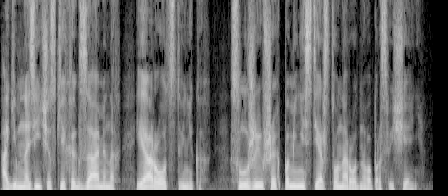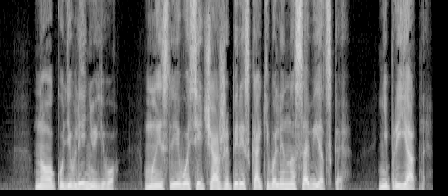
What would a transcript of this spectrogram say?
о гимназических экзаменах и о родственниках, служивших по Министерству народного просвещения. Но, к удивлению его, мысли его сейчас же перескакивали на советское, неприятное.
